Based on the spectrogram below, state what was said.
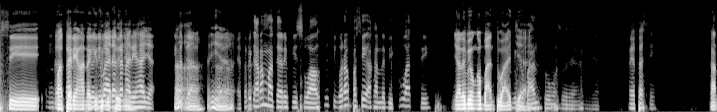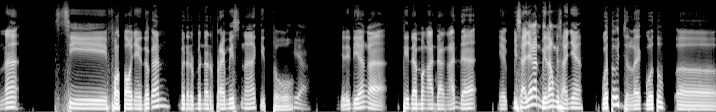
si nggak materi kan, yang ada tiba-tiba ada kan hari iya. Eta. tapi karena materi visual tuh cik orang pasti akan lebih kuat sih Ya lebih ngebantu lebih aja. ngebantu maksudnya Iya. Eta sih Karena si fotonya itu kan benar-benar premisnya gitu. iya Jadi dia nggak tidak mengada-ngada. Ya bisa aja kan bilang misalnya, gue tuh jelek, gue tuh eh,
